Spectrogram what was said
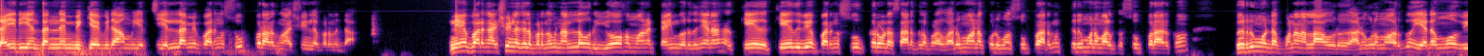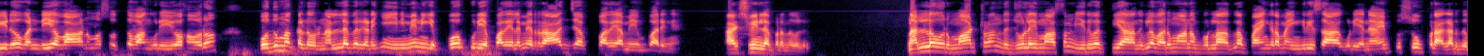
தைரியம் தன்னம்பிக்கை விடாமுயற்சி எல்லாமே பாருங்க சூப்பரா இருக்கும் அஸ்வின்ல பிறந்துட்டா. இனிமே பாருங்க அஸ்வினத்துல பிறந்தவங்க நல்ல ஒரு யோகமான டைம் வருதுங்க. ஏன்னா கேது கேதுவே பாருங்க சூக்கரோட சாரத்துல வருமான குடும்பம் சூப்பரா இருக்கும். திருமண வாழ்க்கை சூப்பரா இருக்கும். பெருங்கொண்ட போனா நல்லா ஒரு அனுகூலமா இருக்கும். இடமோ வீடோ வண்டியோ வாகனமோ சொத்து வாங்கக்கூடிய யோகம் வரும். பொதுமக்கள்கிட்ட ஒரு நல்ல பேர் கிடைக்கும். இனிமே நீங்க போகக்கூடிய பாதை எல்லாமே ராஜ பாதை அமையும் பாருங்க. அஸ்வின்ல பிறந்தவங்களுக்கு நல்ல ஒரு மாற்றம். இந்த ஜூலை மாசம் இருபத்தி ஆறாந்துக்குள்ள வருமான பொருளாதாரத்துல பயங்கரமா இன்க்ரீஸ் ஆகக்கூடிய அமைப்பு சூப்பராக அடுத்து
